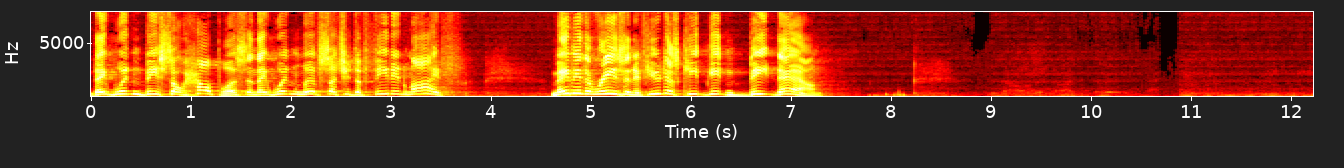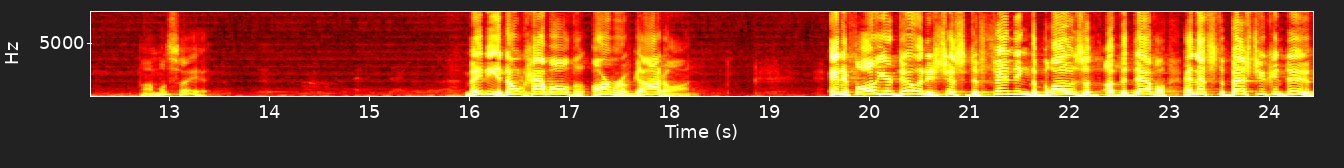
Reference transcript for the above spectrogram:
they wouldn't be so helpless and they wouldn't live such a defeated life. Maybe the reason, if you just keep getting beat down, I'm going to say it. Maybe you don't have all the armor of God on. And if all you're doing is just defending the blows of, of the devil, and that's the best you can do,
